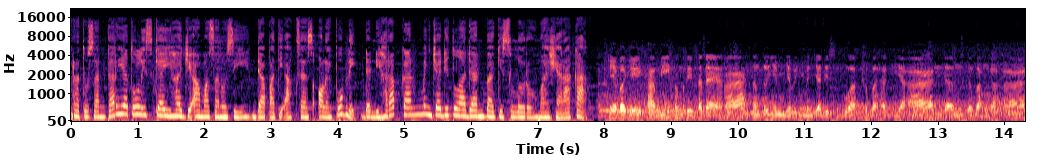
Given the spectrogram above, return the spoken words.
ratusan karya tulis Kiai Haji Ahmad Sanusi dapat diakses oleh publik dan diharapkan menjadi teladan bagi seluruh masyarakat. Ya bagi kami pemerintah daerah tentunya menjadi, menjadi sebuah kebahagiaan dan kebanggaan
